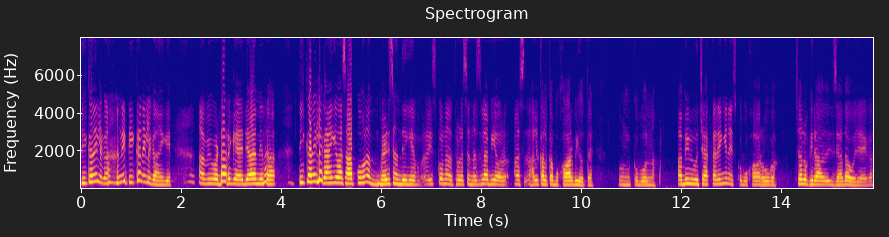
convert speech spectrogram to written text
टीका नहीं लगा? नहीं, टीका नहीं लगाएँगे। अभी वो डर गया है जा नहीं था टीका नहीं लगाएँगे, बस आपको ना मेडिसिन देंगे। इसको ना थोड़ा सा नज़ला भी और हल्का हल्का बुखार भी होता है तो उनको बोलना। अभी भी वो चेक करेंगे ना, इसको बुखार होगा। चलो फिर ज़्यादा हो जाएगा।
